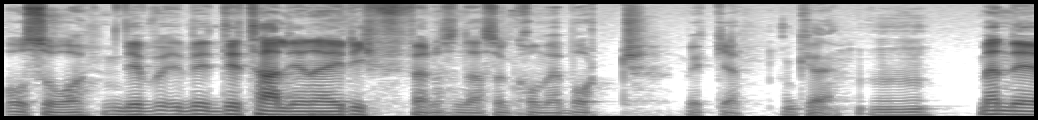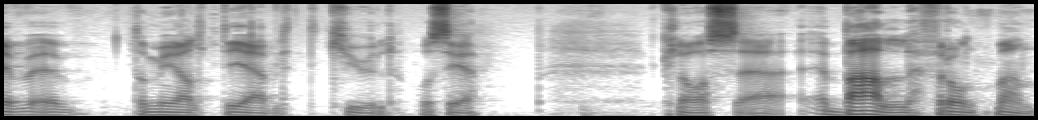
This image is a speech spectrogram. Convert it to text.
och så. Det detaljerna i riffen och sånt där som kommer bort mycket. Okej. Mm. Men det, de är ju alltid jävligt kul att se. Klas är ball frontman.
